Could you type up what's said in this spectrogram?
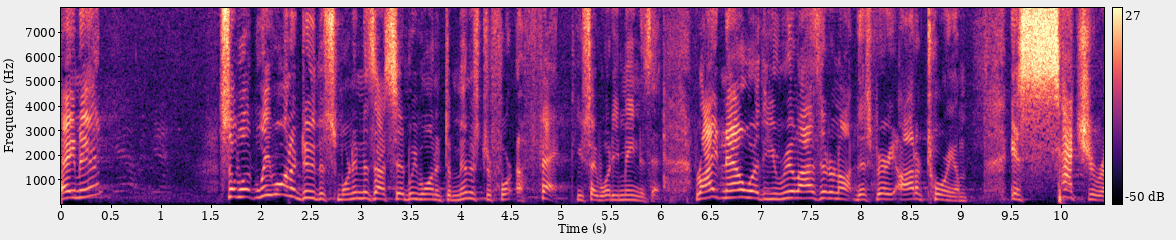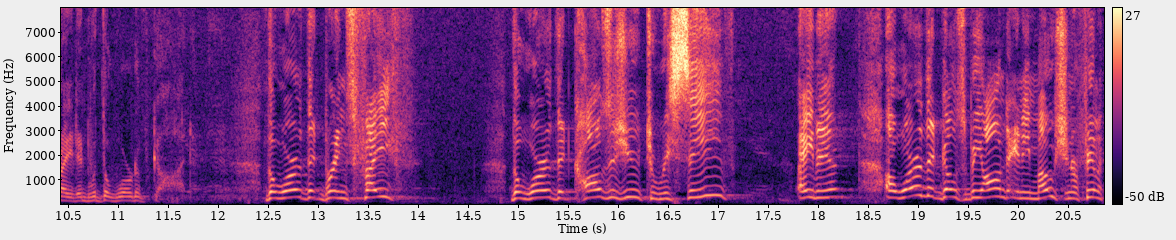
Amen? So, what we want to do this morning, as I said, we wanted to minister for effect. You say, what do you mean is that? Right now, whether you realize it or not, this very auditorium is saturated with the Word of God. The Word that brings faith, the Word that causes you to receive, Amen. A word that goes beyond an emotion or feeling.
